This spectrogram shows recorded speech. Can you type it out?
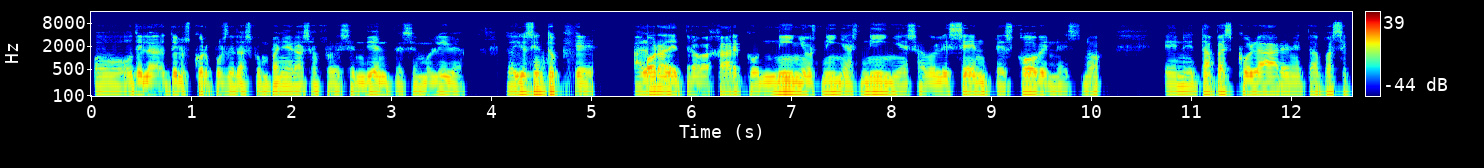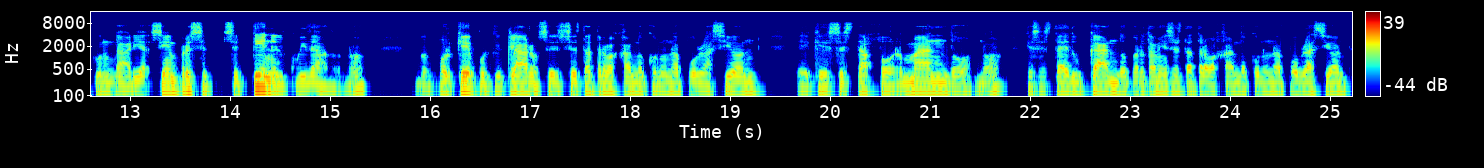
o, o de, la, de, los cuerpos de las compañeras afrodescendientes en Bolivia. O sea, yo siento que a la hora de trabajar con niños, niñas, niñas, adolescentes, jóvenes, ¿no? en etapa escolar, en etapa secundaria, siempre se, se tiene el cuidado, ¿no? ¿Por qué? Porque claro, se, se está trabajando con una población eh, que se está formando, ¿no? Que se está educando, pero también se está trabajando con una población,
